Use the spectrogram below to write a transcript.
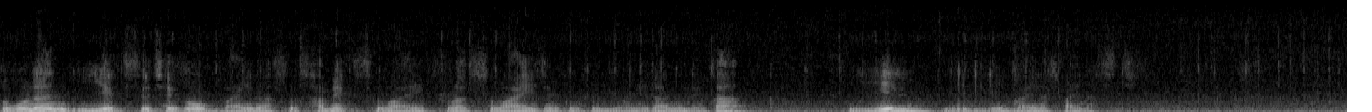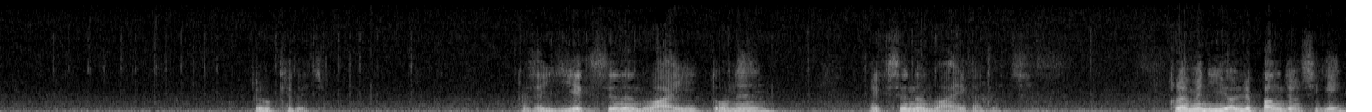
저거는 2x 제곱 마이너스 3xy 플러스 y 제곱은 0이라는 애가 1, 1, 1 마이너스 마이너스지. 이렇게 되죠. 그래서 2x는 y 또는 x는 y가 되지. 그러면 이 연립방정식이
